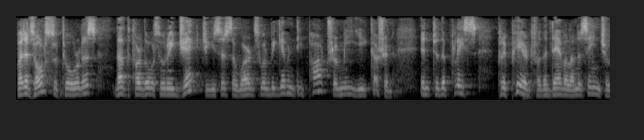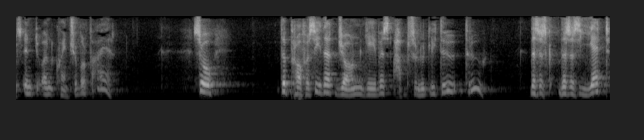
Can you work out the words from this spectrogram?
But it's also told us that for those who reject Jesus, the words will be given Depart from me, ye cursed, into the place prepared for the devil and his angels, into unquenchable fire. So, the prophecy that John gave is absolutely true. This is, this is yet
